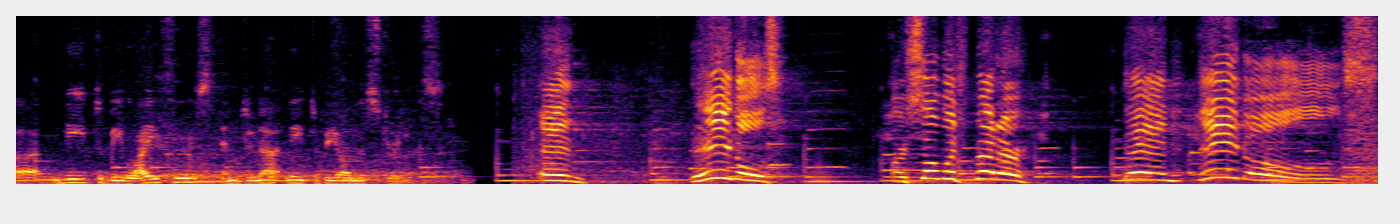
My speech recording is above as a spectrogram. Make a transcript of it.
uh, need to be licensed and do not need to be on the streets. And the Eagles are so much better than the Eagles.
